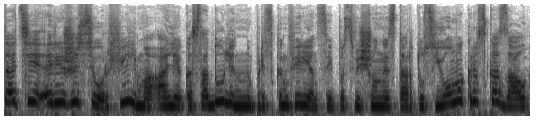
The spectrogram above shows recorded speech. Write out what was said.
Кстати, режиссер фильма Олег Асадулин на пресс-конференции, посвященной старту съемок, рассказал,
